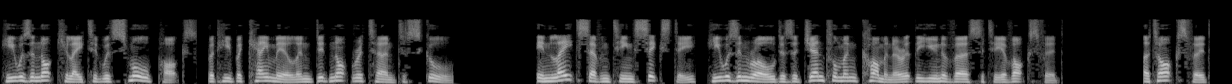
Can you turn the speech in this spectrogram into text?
he was inoculated with smallpox, but he became ill and did not return to school. In late 1760, he was enrolled as a gentleman commoner at the University of Oxford. At Oxford,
